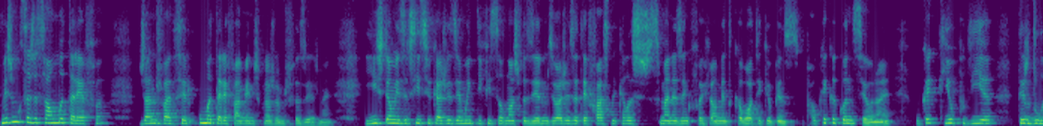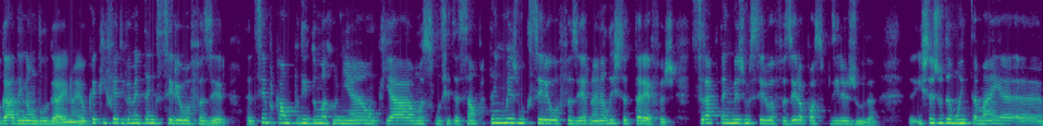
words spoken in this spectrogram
Mesmo que seja só uma tarefa, já nos vai ser uma tarefa a menos que nós vamos fazer, não é? E isto é um exercício que às vezes é muito difícil de nós fazermos. Eu às vezes até faço naquelas semanas em que foi realmente caótico eu penso, pá, o que é que aconteceu, não é? O que é que eu podia ter delegado e não deleguei, não é? O que é que efetivamente tem que ser eu a fazer? Portanto, sempre que há um pedido de uma reunião, que há uma solicitação, pá, tenho mesmo que ser eu a fazer, não é? Na lista de tarefas. Será que tenho mesmo que ser eu a fazer ou posso pedir ajuda? Isto ajuda muito também a, a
